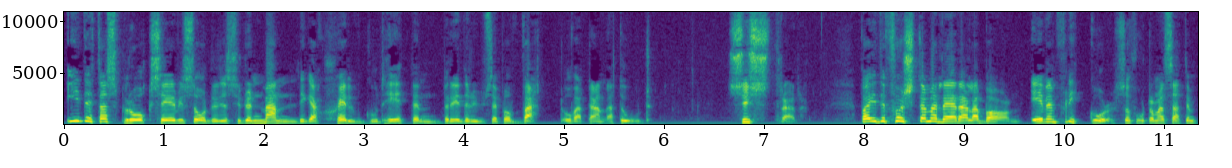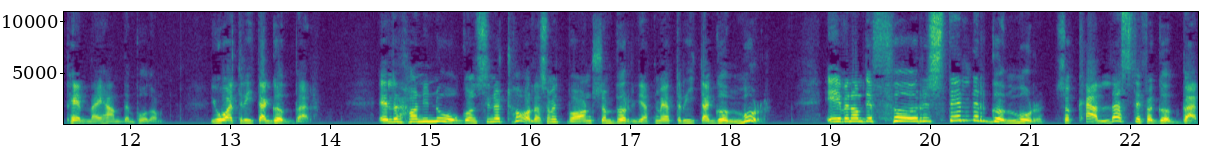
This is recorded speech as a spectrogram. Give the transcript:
I detta språk ser vi således hur den manliga självgodheten breder ut sig på vart och vartannat ord. Systrar. Vad är det första man lär alla barn, även flickor, så fort de har satt en penna i handen på dem? Jo, att rita gubbar. Eller har ni någonsin hört talas om ett barn som börjat med att rita gummor? Även om det föreställer gummor så kallas det för gubbar.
